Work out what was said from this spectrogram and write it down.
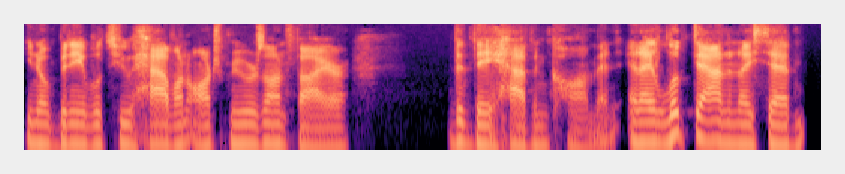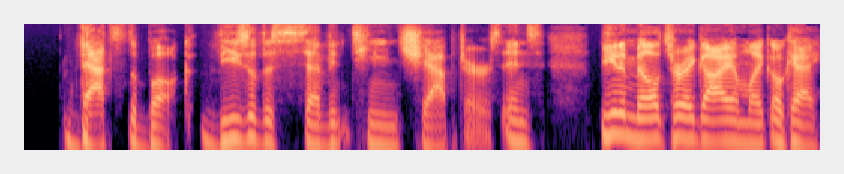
you know, been able to have on Entrepreneurs on Fire, that they have in common. And I looked down and I said, that's the book. These are the 17 chapters. And being a military guy, I'm like, okay,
